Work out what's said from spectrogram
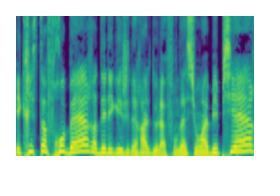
et Christophe Robert, délégué général de la Fondation Abbé Pierre.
